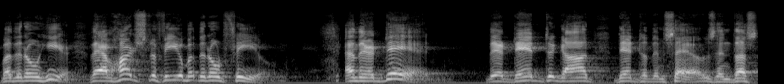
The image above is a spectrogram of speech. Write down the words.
but they don't hear. They have hearts to feel, but they don't feel. And they're dead. They're dead to God, dead to themselves, and thus,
